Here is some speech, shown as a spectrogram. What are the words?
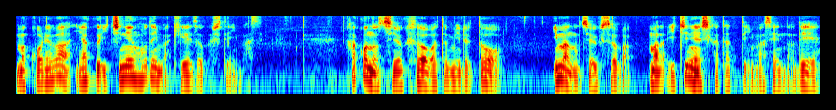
まあ、これは約1年ほど今継続しています過去の強気相場と見ると今の強気相場まだ1年しか経っていませんので、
